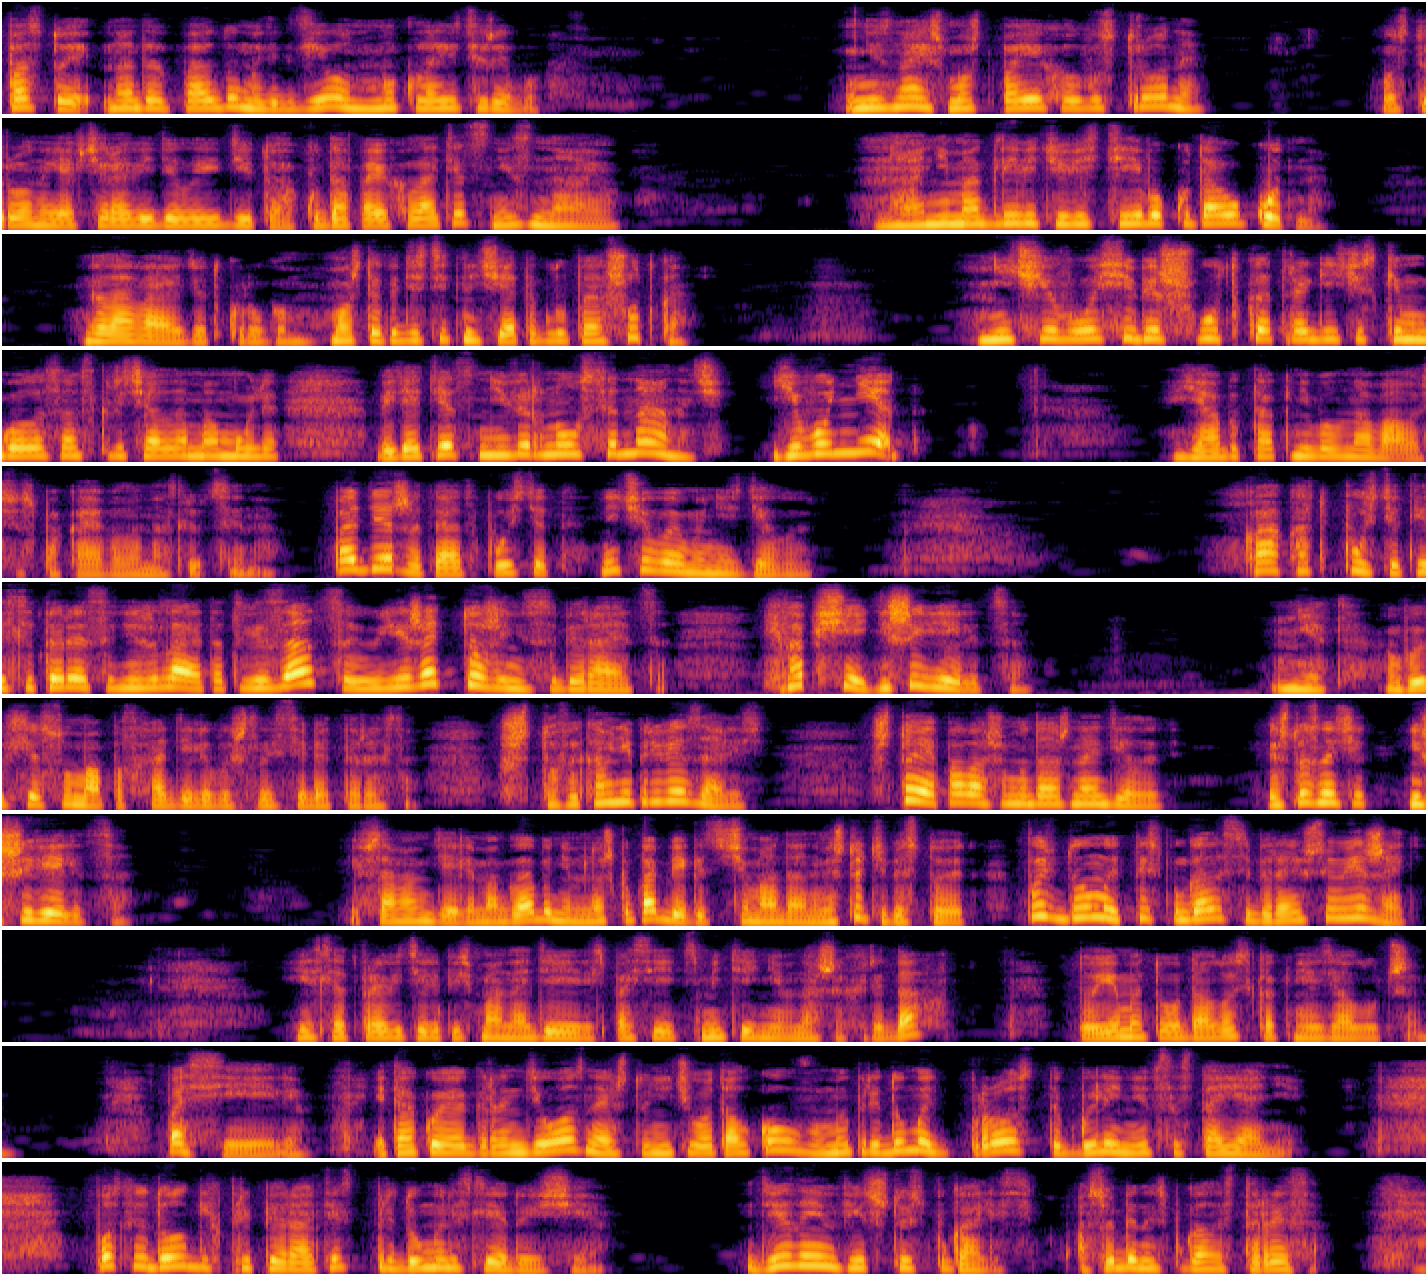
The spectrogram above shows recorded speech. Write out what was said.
Постой, надо подумать, где он мог ловить рыбу. Не знаешь, может, поехал в Устроны? В Устроны я вчера видела Эдиту, а куда поехал отец, не знаю. Но они могли ведь увезти его куда угодно. Голова идет кругом. Может, это действительно чья-то глупая шутка? «Ничего себе шутка!» — трагическим голосом вскричала мамуля. «Ведь отец не вернулся на ночь! Его нет!» «Я бы так не волновалась», — успокаивала нас Люцина. «Поддержат и отпустят, ничего ему не сделают». «Как отпустят, если Тереса не желает отвязаться и уезжать тоже не собирается? И вообще не шевелится?» «Нет, вы все с ума посходили», — вышла из себя Тереса. «Что вы ко мне привязались? Что я, по-вашему, должна делать? И что значит «не шевелиться»?» И в самом деле, могла бы немножко побегать с чемоданами. Что тебе стоит? Пусть думает, ты испугалась, собираешься уезжать. Если отправители письма надеялись посеять смятение в наших рядах, то им это удалось как нельзя лучше. Посеяли. И такое грандиозное, что ничего толкового мы придумать просто были не в состоянии. После долгих препирательств придумали следующее. Делаем вид, что испугались. Особенно испугалась Тереса.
